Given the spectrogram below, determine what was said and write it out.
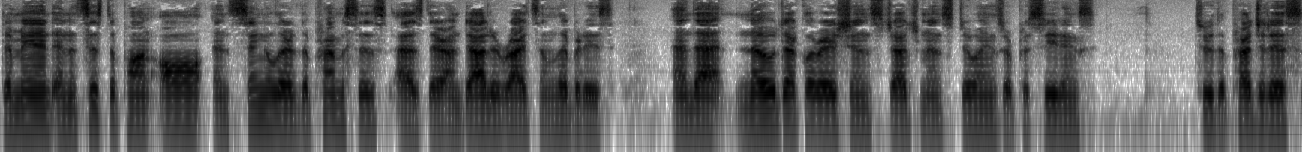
demand and insist upon all and singular the premises as their undoubted rights and liberties, and that no declarations, judgments, doings, or proceedings to the prejudice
